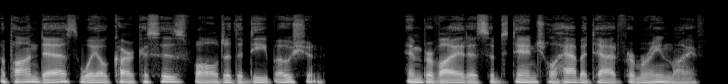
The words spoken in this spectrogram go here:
Upon death, whale carcasses fall to the deep ocean and provide a substantial habitat for marine life.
